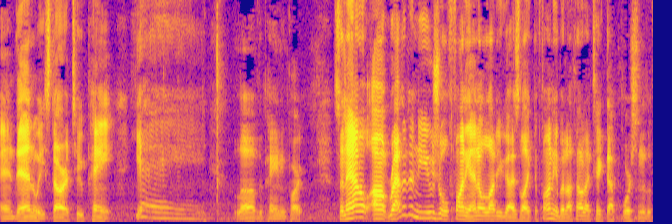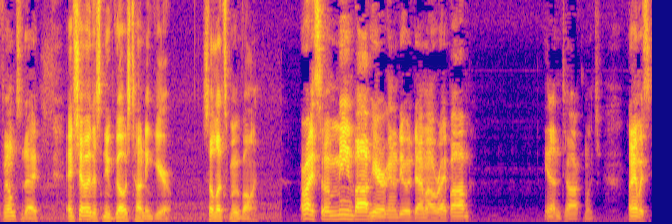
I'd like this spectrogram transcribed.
and then we start to paint. Yay! Love the painting part. So now, uh, rather than the usual funny, I know a lot of you guys like the funny, but I thought I'd take that portion of the film today and show you this new ghost hunting gear. So let's move on. All right, so me and Bob here are going to do a demo, right, Bob? He doesn't talk much. But anyways,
